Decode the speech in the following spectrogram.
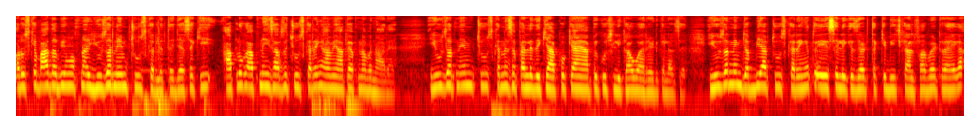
और उसके बाद अभी हम अपना यूज़र नेम चूज़ कर लेते हैं। जैसे कि आप लोग अपने हिसाब से चूज़ करेंगे, हम यहाँ पे अपना बना रहे हैं। यूज़र नेम चूज़ करने से पहले देखिए, आपको क्या यहाँ पे कुछ लिखा हुआ है रेड कलर से। यूज़र नेम जब भी आप चूज़ करेंगे तो ए से लेकर जेड तक के बीच का अल्फ़ाबेट रहेगा।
